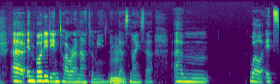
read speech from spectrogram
uh, embodied into our anatomy. Maybe that's nicer. Um, well it's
